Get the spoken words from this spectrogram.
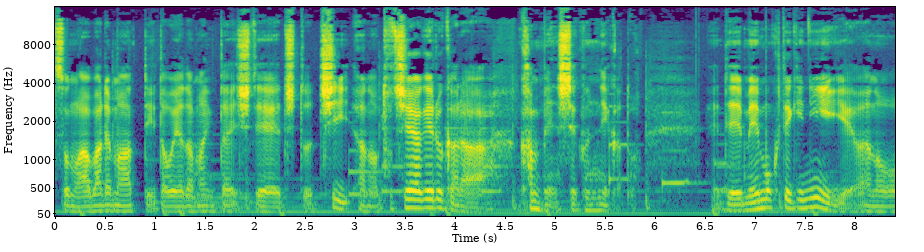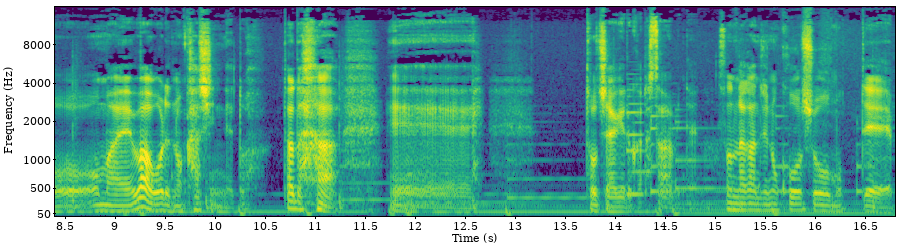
その暴れ回っていた親玉に対してちょっと地あの土地上げるから勘弁してくんねえかと。で名目的にあの「お前は俺の家臣ね」と。ただ、えー、土地上げるからさみたいなそんな感じの交渉を持って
